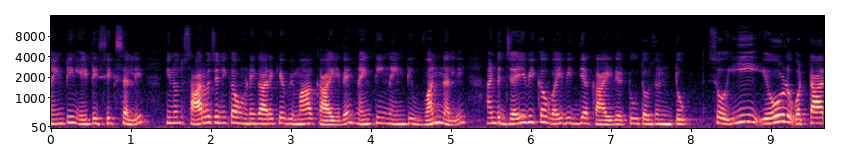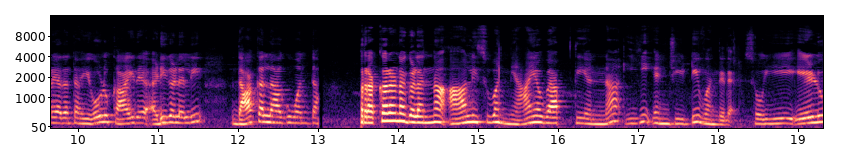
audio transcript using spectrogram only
ನೈನ್ಟೀನ್ ಏಯ್ಟಿ ಸಿಕ್ಸಲ್ಲಿ ಇನ್ನೊಂದು ಸಾರ್ವಜನಿಕ ಹೊಣೆಗಾರಿಕೆ ವಿಮಾ ಕಾಯಿದೆ, ನೈನ್ಟೀನ್ ನೈಂಟಿ ಒನ್ನಲ್ಲಿ ಆ್ಯಂಡ್ ಜೈವಿಕ ವೈವಿಧ್ಯ ಕಾಯಿದೆ, ಟೂ ತೌಸಂಡ್ ಟೂ. ಸೊ ಈ ಏಳು, ಒಟ್ಟಾರೆಯಾದಂತಹ ಏಳು ಕಾಯಿದೆ ಅಡಿಗಳಲ್ಲಿ ದಾಖಲಾಗುವಂತಹ ಪ್ರಕರಣಗಳನ್ನು ಆಲಿಸುವ ನ್ಯಾಯವ್ಯಾಪ್ತಿಯನ್ನು ಈ ಎನ್ ಜಿ ಟಿ ಹೊಂದಿದೆ. ಸೊ ಈ ಏಳು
